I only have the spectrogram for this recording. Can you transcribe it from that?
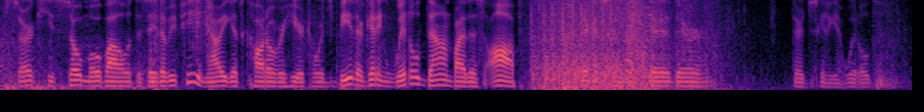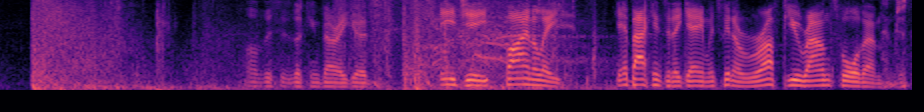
CeRq, he's so mobile with this AWP. Now he gets caught over here towards B. They're getting whittled down by this op. They're just gonna get they're they're they're just gonna get whittled. Oh, this is looking very good. EG, finally, get back into the game. It's been a rough few rounds for them. I'm Just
